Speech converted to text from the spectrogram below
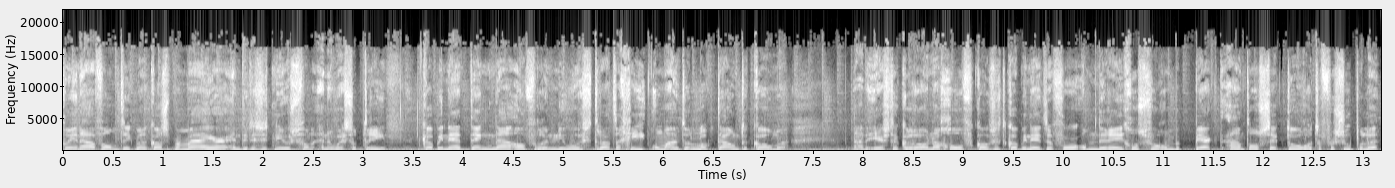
Goedenavond, ik ben Casper Meijer en dit is het nieuws van NOS op 3. Het kabinet denkt na over een nieuwe strategie om uit de lockdown te komen. Na de eerste coronagolf koos het kabinet ervoor om de regels voor een beperkt aantal sectoren te versoepelen.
